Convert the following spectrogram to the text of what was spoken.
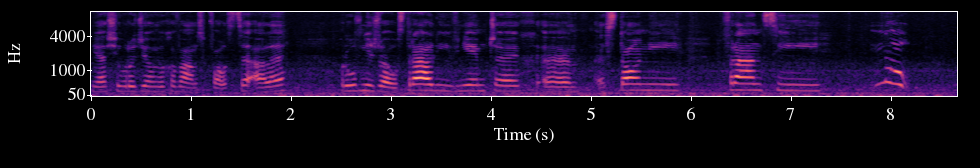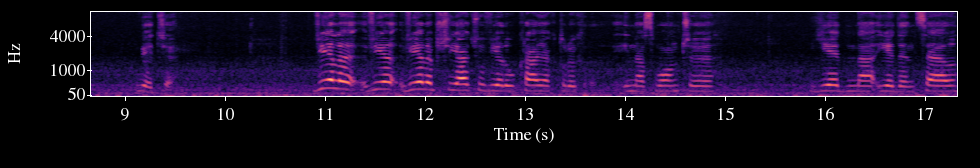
ja się urodziłam, wychowałam w Polsce, ale również w Australii, w Niemczech, em, Estonii, Francji. No, wiecie, wiele, wie, wiele przyjaciół w wielu krajach, których i nas łączy jedna, jeden cel,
